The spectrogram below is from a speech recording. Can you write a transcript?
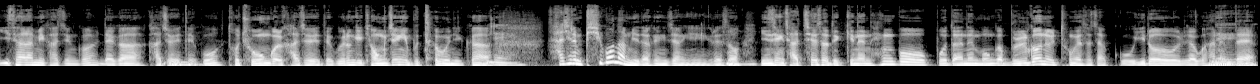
이 사람이 가진 걸 내가 가져야 되고 더 좋은 걸 가져야 되고 이런 게 경쟁이 붙다 보니까 네. 사실은 피곤합니다, 굉장히. 그래서 인생 자체에서 느끼는 행복보다는 뭔가 물건을 통해서 자꾸 이루려고 하는데 네.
